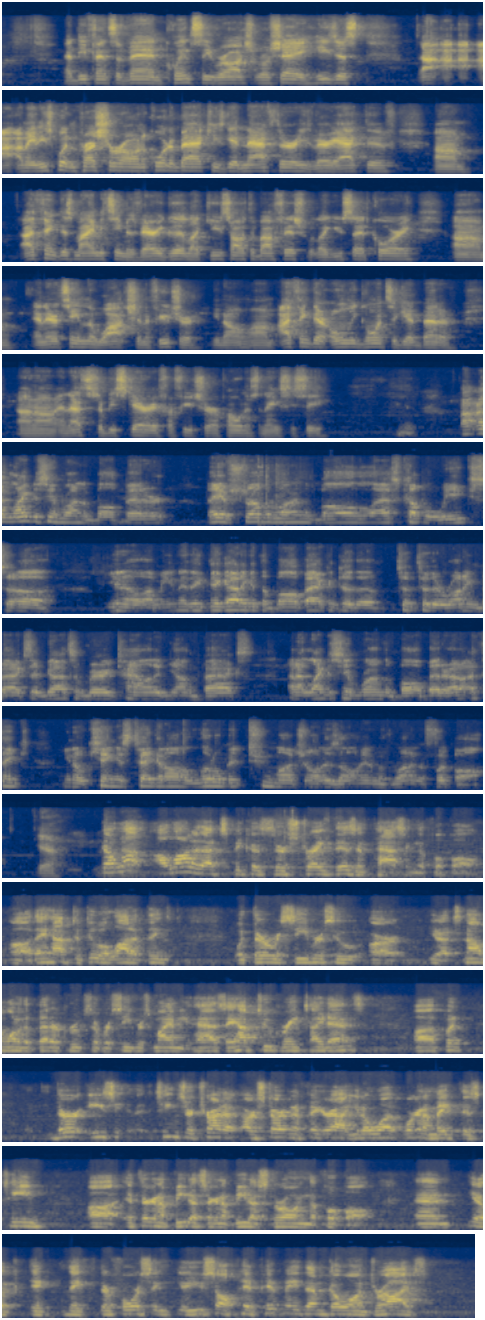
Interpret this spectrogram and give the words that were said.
at defensive end, Quincy Roche Roche, he just. I, I, I mean, he's putting pressure on a quarterback. He's getting after. He's very active. Um, I think this Miami team is very good, like you talked about, Fish, like you said, Corry, um, and their team to watch in the future. You know, um, I think they're only going to get better, and, uh, and that's to be scary for future opponents in ACC. I'd like to see them run the ball better. They have struggled running the ball the last couple weeks. Uh, you know, I mean, they, they got to get the ball back into the to, to their running backs. They've got some very talented young backs, and I'd like to see them run the ball better. I, I think you know, King has taken on a little bit too much on his own end with running the football. Yeah. Yeah, a lot, a lot of that's because their strength isn't passing the football. Uh, they have to do a lot of things with their receivers who are, you know, it's not one of the better groups of receivers Miami has. They have two great tight ends, uh, but they're easy. Teams are trying to are starting to figure out. You know what? We're going to make this team. Uh, if they're going to beat us, they're going to beat us throwing the football. And you know, it, they they're forcing. You, know, you saw Pitt. Pitt made them go on drives.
